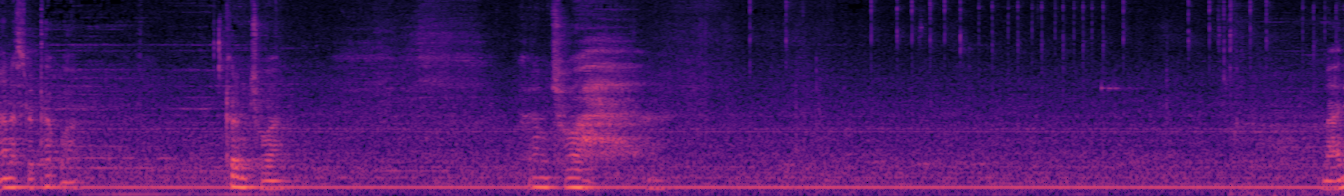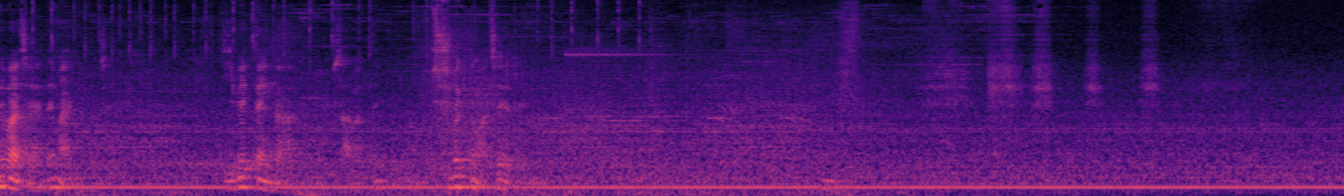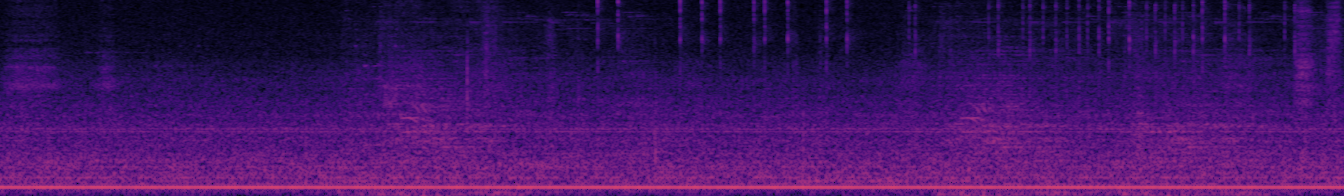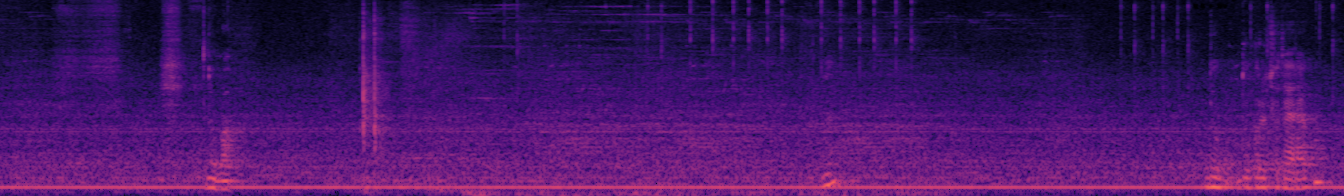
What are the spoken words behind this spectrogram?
아나스를 타고 와. 그럼 좋아. 그럼 좋아. 많이 맞아야 돼, 많이 맞아. 200대인가 400대 수백 대 맞아야 돼. 누가? 응? 누구 누구를 초대하라고?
